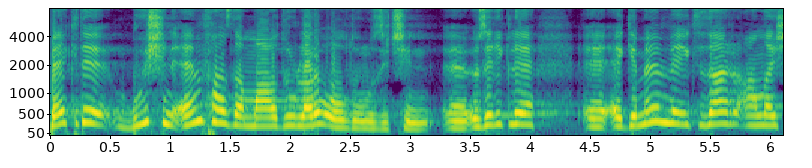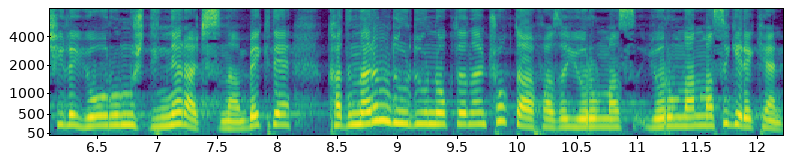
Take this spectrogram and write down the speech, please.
belki de bu işin en fazla mağdurları olduğumuz için e, özellikle e, egemen ve iktidar anlayışıyla yoğrulmuş dinler açısından belki de kadınların durduğu noktadan çok daha fazla yorumlanması gereken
